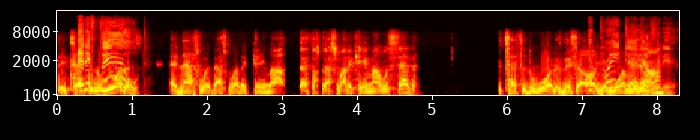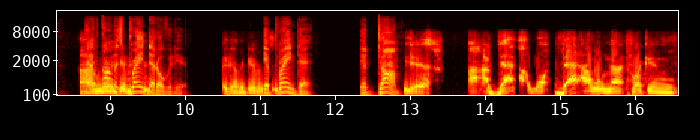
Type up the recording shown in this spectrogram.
They and tested it the waters. and that's what that's why they came out. That's that's why they came out with seven. They tested the waters, and they said, "Oh, You're you're over there. I'm is give brain dead over there. They're gonna give it They're to brain dead. They're dumb. Yeah, I, that I want. That I will not fucking.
